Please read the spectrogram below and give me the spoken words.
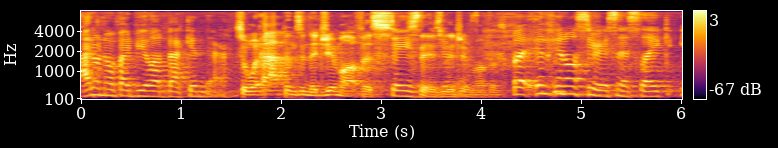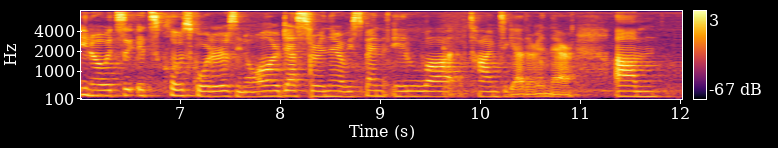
I don't know if I'd be allowed back in there. So what happens in the gym office stays, in the in gym the gym, office. But in, in all seriousness, like you know, it's it's close quarters. You know, all our desks are in there. We spend a lot of time together in there. Um,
